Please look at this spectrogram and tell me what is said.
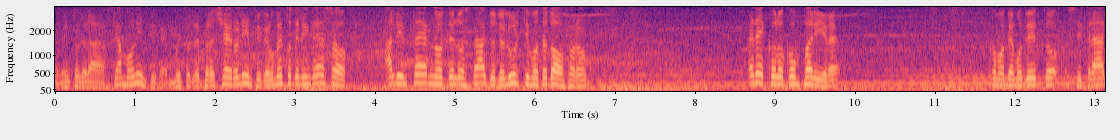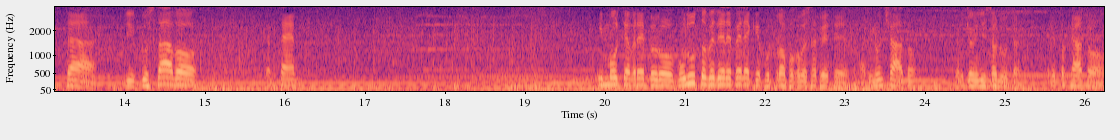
momento della fiamma olimpica, il momento del bracciere olimpico, il momento dell'ingresso all'interno dello stadio dell'ultimo tedoforo. Ed eccolo comparire. Come abbiamo detto, si tratta di Gustavo Carten. In molti avrebbero voluto vedere Pelé che purtroppo, come sapete, ha rinunciato per ragioni di salute ed è toccato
